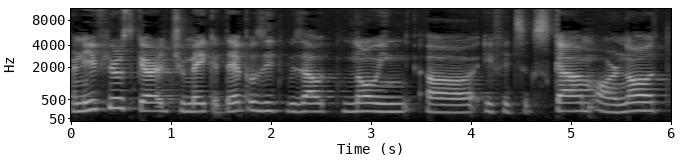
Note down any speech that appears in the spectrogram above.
And if you're scared to make a deposit without knowing uh, if it's a scam or not,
